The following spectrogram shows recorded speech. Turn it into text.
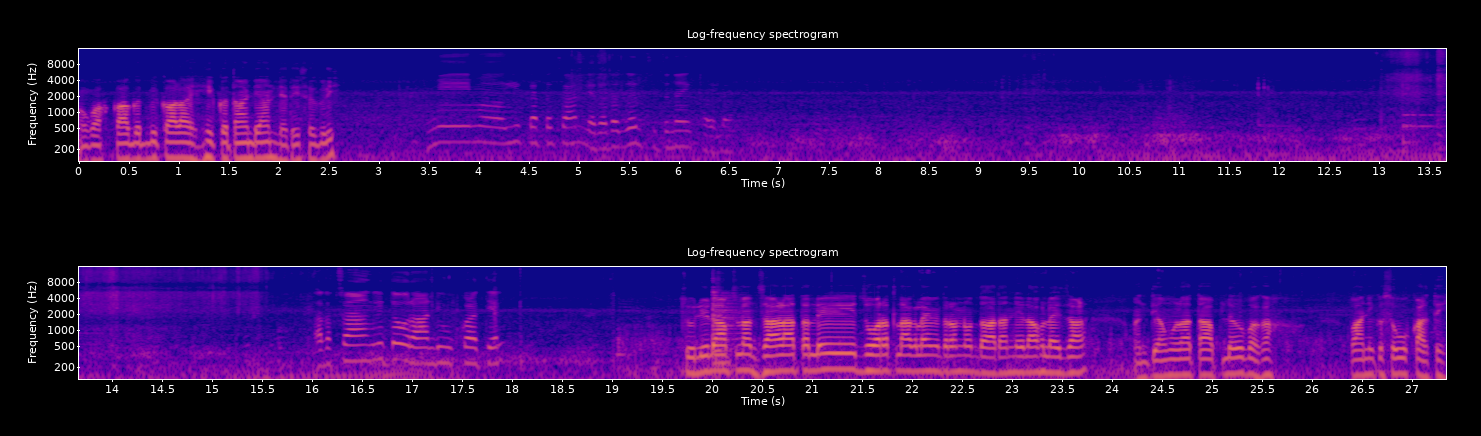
का कागद बी काळा हिकत अंडी आणल्या ते सगळी. मी मग इकतच आणल्यात आता घरची तर नाही खायला. आता चांगली तवर अंडी उकळतेल. चुलीला आपला जाळ आता लय जोरात लागलाय मित्रांनो दादांनी लावलाय जाळ. आणि त्यामुळं आता आपलं बघा पाणी कसं उकाळते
